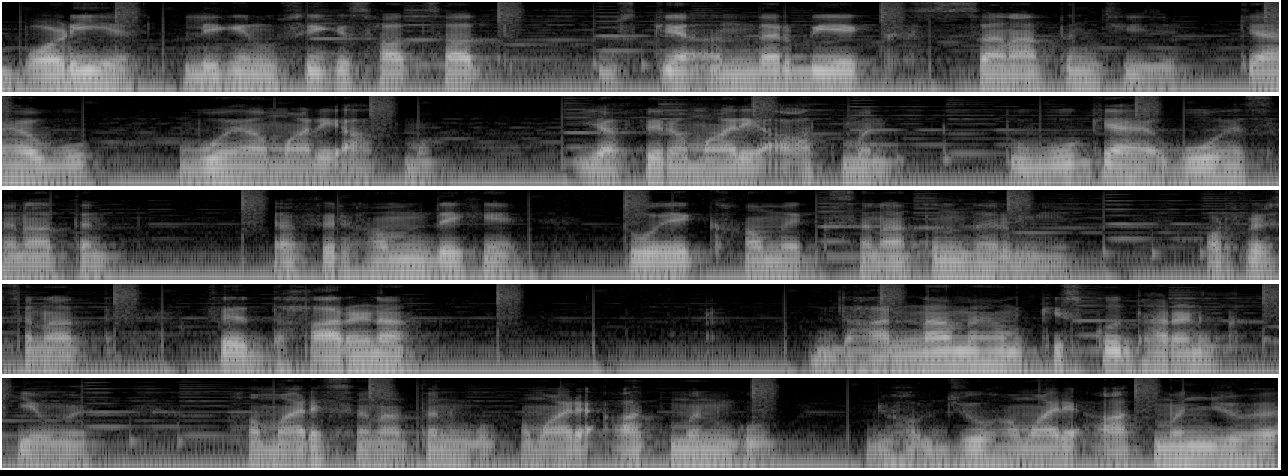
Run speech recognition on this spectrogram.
बॉडी है, लेकिन उसी के साथ साथ उसके अंदर भी एक सनातन चीज़ है। क्या है वो? वो है हमारी आत्मा, या फिर हमारे आत्मन। तो वो क्या है? वो है सनातन। या फिर हम देखें तो एक, हम एक सनातन धर्मी है, और फिर सनात फिर धारणा। धारणा में हम किसको धारण किए हुए हैं? हमारे सनातन को, हमारे आत्मन को, जो जो हमारे आत्मन जो है,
